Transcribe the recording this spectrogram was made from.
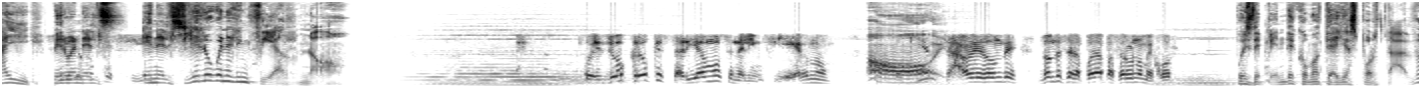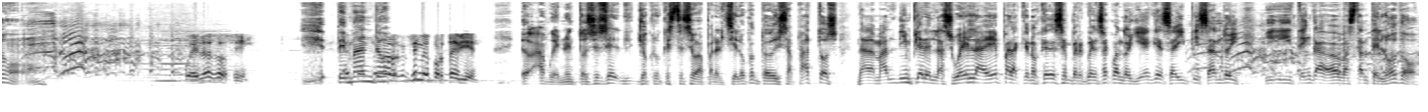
Ay, pero en el, en el cielo o en el infierno. Pues yo creo que estaríamos en el infierno. ¿Quién sabe dónde, dónde se la pueda pasar uno mejor? Pues depende cómo te hayas portado. Bueno, eso sí. Te mando. Sí me porté bien. Ah, bueno, entonces eh, yo creo que este se va para el cielo con todo y zapatos. Nada más limpia de la suela, ¿eh? Para que no quedes en vergüenza cuando llegues ahí pisando y, tenga bastante lodo.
